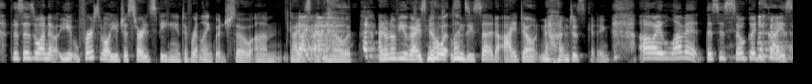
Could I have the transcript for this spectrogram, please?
this is one of you first of all, you just started speaking a different language. So um guys, I don't know if I don't know if you guys know what Lindsay said. I don't know. I'm just kidding. Oh, I love it. This is so good, you guys.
